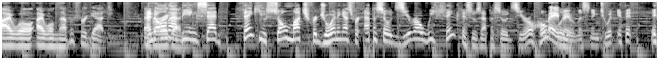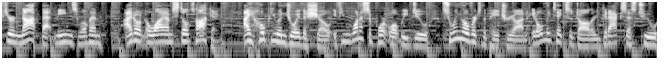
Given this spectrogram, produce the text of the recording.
I will. I will never forget. And all again. that being said, thank you so much for joining us for episode zero. We think this was episode zero. Hopefully Maybe. you're listening to it. If it if you're not, that means well then I don't know why I'm still talking. I hope you enjoy the show. If you want to support what we do, swing over to the Patreon. It only takes a dollar. You get access to,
